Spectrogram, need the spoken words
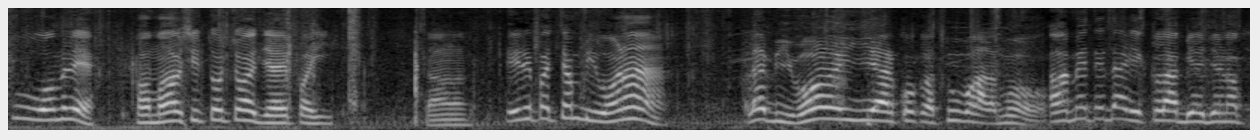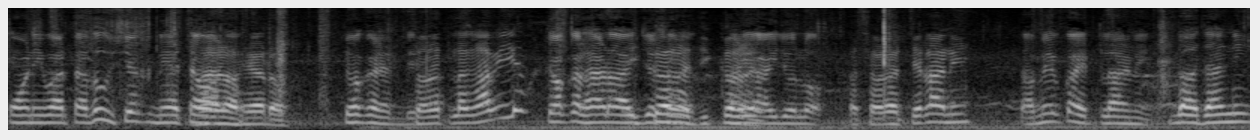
તું અમરે હમાવશી તો ચો જાય પછી તાણ. એને પછી બીવાણા? એટલે બીવણ યાર કોક હતું વાળમાં. અમે તે દાડ એકલા બે જણા પોણી વાર્તા હતું છે મેચ વાળો. હેડો ચોકર શરત લગાવી ચોકલ હાડો આવી જો આવી. જો લો. આ શરત ચેલા ની તમે કહો એટલા નહીં. દાદાની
